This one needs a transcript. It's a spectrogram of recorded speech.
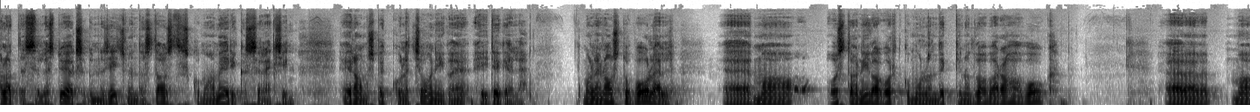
alates sellest üheksakümne seitsmendast aastast, kui ma Ameerikasse läksin, enam spekulatsiooniga ei tegele. ma olen ostupoolel, äh, ma ostan iga kord, kui mul on tekkinud vaba rahavoog ma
